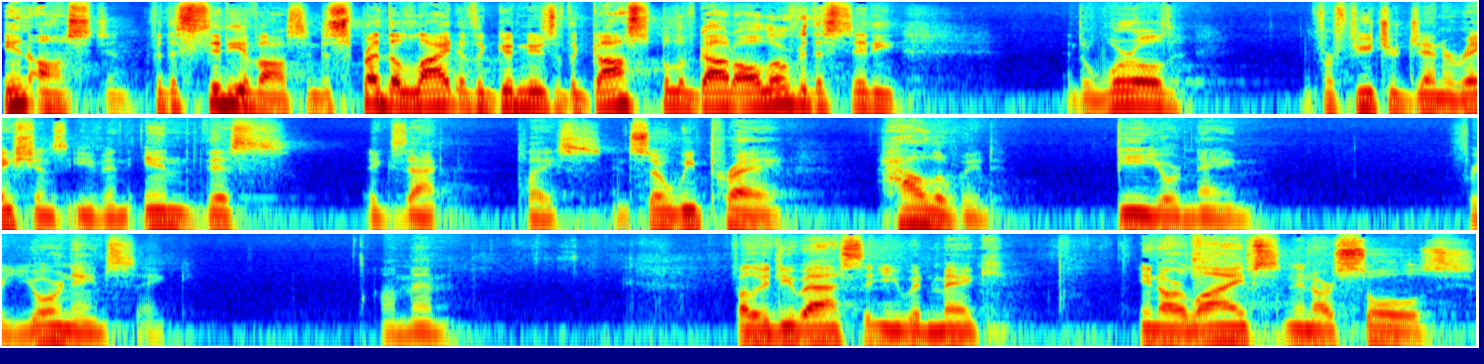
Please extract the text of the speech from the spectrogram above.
in Austin, for the city of Austin, to spread the light of the good news of the gospel of God all over the city and the world, and for future generations, even in this exact place. And so we pray, Hallowed be your name, for your name's sake. Amen. Father, we do ask that you would make in our lives and in our souls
